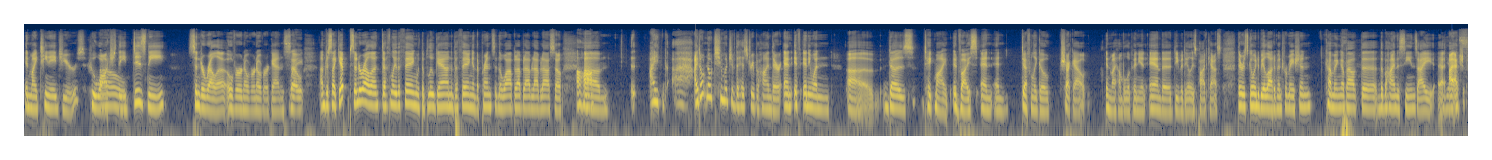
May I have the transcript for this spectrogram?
in my teenage years who watched Oh. the Disney Cinderella over and over and over again. So Right. I'm just like, yep, Cinderella, definitely the thing with the blue gown, and the thing, and the prince, and the blah blah blah blah blah. So Uh-huh. um, I I don't know too much of the history behind there, and if anyone uh does take my advice and and definitely go check out, in my humble opinion, and the Diva Dailies podcast, there is going to be a lot of information coming about the the behind the scenes. I I actually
